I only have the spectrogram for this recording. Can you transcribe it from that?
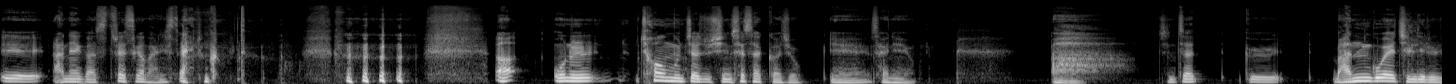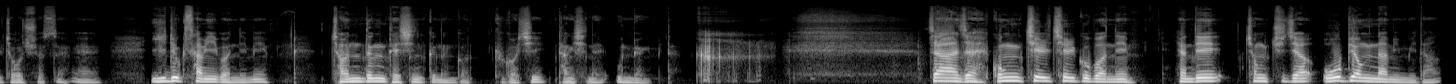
이 아내가 스트레스가 많이 쌓이는 겁니다. 아, 오늘 처음 문자 주신 세살 가족 예, 사연이에요. 아, 진짜 그 만고의 진리를 적어주셨어요. 예. 2632번님이 전등 대신 끄는 것, 그것이 당신의 운명입니다. 자, 이제 0779번님, 현디 청취자 오병남입니다.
